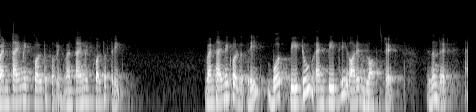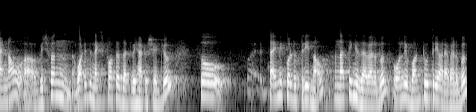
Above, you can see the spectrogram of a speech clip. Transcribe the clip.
when time equal to sorry when time equal to 3 when time equal to 3 both p2 and p3 are in block state isn't it? And now uh, which one what is the next process that we have to schedule? So time equal to 3 now. Nothing is available. Only 1 2 3 are available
